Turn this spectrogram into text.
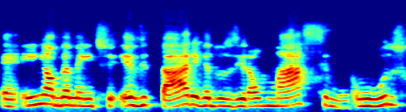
é, em, obviamente, evitar e reduzir ao máximo o uso,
